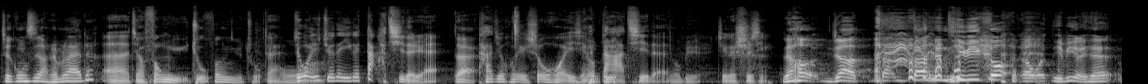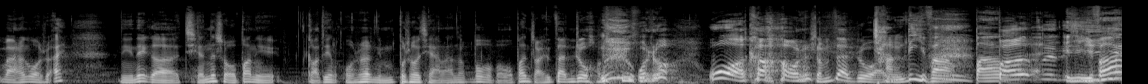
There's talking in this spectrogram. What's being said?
这公司叫什么来着？呃，叫风雨柱。风雨柱，对哇，结果我就觉得一个大气的人，对他就会收获一些很大气的牛逼。这个事情。然后你知道，当当时倪斌跟我，然后我倪斌有一天晚上跟我说：“哎，你那个钱的事儿我帮你搞定了。”我说：“你们不收钱了？”那不不不，我帮你找一赞助。我说：“我靠！”我说：“什么赞助啊？”场地方帮帮乙方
